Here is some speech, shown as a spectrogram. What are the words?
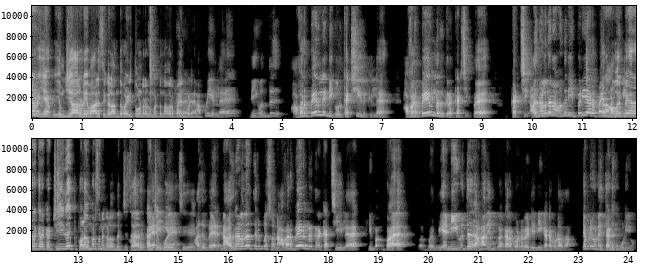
ஏன் எம்ஜிஆருடைய வாரிசுகள் அந்த வழி தோன்றர்கள் மட்டும்தான் அவரை பயன்படுத்த அப்படி இல்ல. நீங்க வந்து அவர் பேர்ல இன்னைக்கு ஒரு கட்சி இருக்குல்ல? அவர் பேர்ல இருக்கிற கட்சி. இப்ப கட்சி. அதனாலதான் நான் வந்து நீ பெரியார அவர் பேர இருக்கிற கட்சியில இப்ப பல விமர்சனங்கள் வந்துருச்சு சார். கட்சி. போயிடுச்சு. அது வேற. நான் அதனாலதான் திரும்ப சொன்னேன். அவர் பேர்ல இருக்கிற கட்சியில இப்ப இப்ப நீ வந்து அதிமுக கரை போட்ட வேட்டி நீ கட்டக்கூடாதா? எப்படி உன்னை தடுக்க முடியும்?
